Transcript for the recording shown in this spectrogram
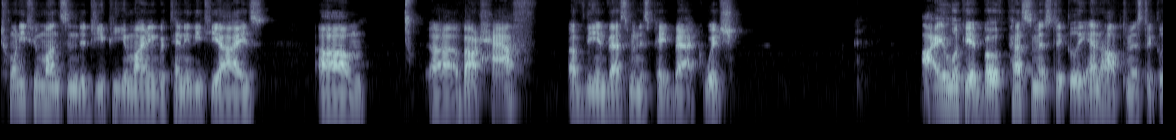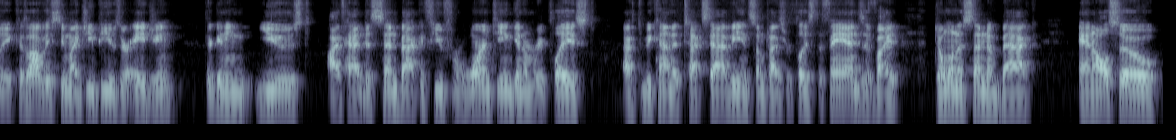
22 months into GPU mining with 1080 Ti's. Um, uh, about half of the investment is paid back, which I look at both pessimistically and optimistically because obviously my GPUs are aging. They're getting used. I've had to send back a few for warranty and get them replaced. I have to be kind of tech savvy and sometimes replace the fans if I don't want to send them back. And also,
